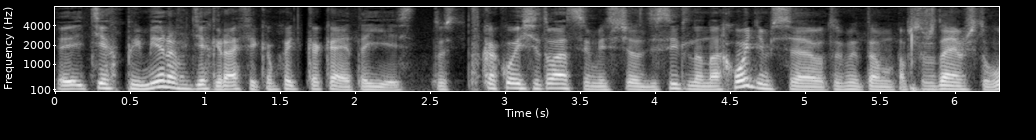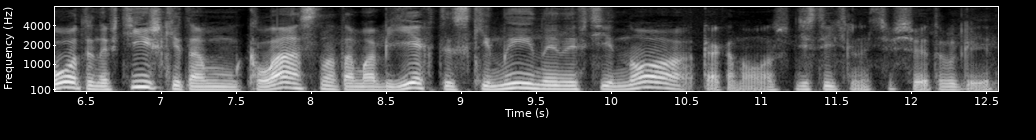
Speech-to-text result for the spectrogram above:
э, тех примеров, где графиком хоть какая-то есть. То есть в какой ситуации мы сейчас действительно находимся? Вот мы там обсуждаем, что вот NFT-шки, там классно, там объекты, скины на NFT, но как оно у нас в действительности все это выглядит?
